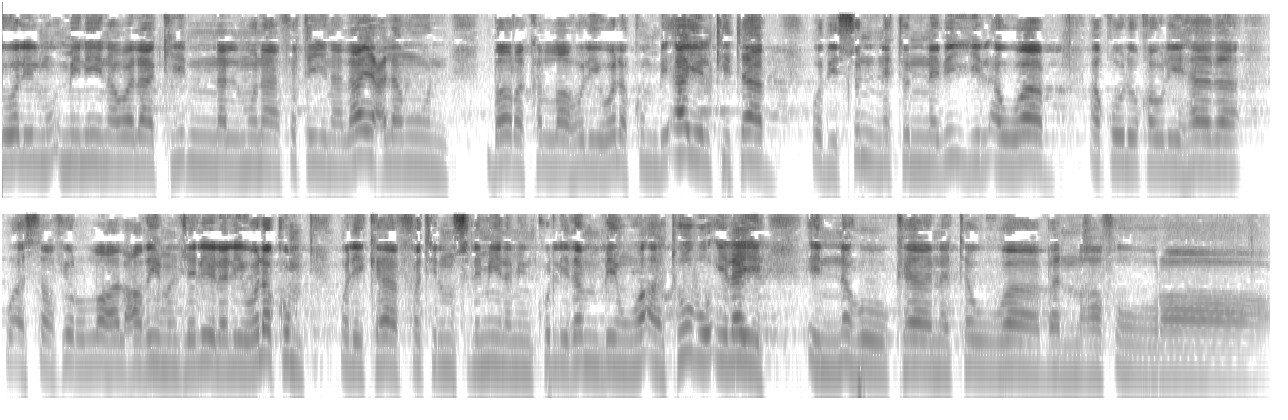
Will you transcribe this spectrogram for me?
وللمؤمنين ولكن المنافقين لا يعلمون. بارك الله لي ولكم بآي الكتاب وبسنة النبي الأواب. أقول قولي هذا وأستغفر الله العظيم الجليل لي ولكم ولكافة المسلمين من كل ذنب وأتوب إليه. إنه كان توابا غفورا.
